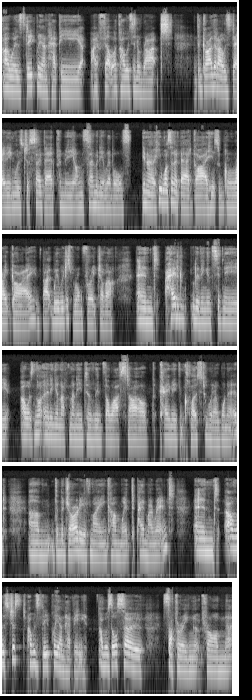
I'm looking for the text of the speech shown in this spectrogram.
I was deeply unhappy. I felt like I was in a rut the guy that I was dating was just so bad for me on so many levels. You know, he wasn't a bad guy. He was a great guy, but we were just wrong for each other. And I hated living in Sydney. I was not earning enough money to live the lifestyle that came even close to what I wanted. Um, the majority of my income went to pay my rent. And I was just, I was deeply unhappy. I was also suffering from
